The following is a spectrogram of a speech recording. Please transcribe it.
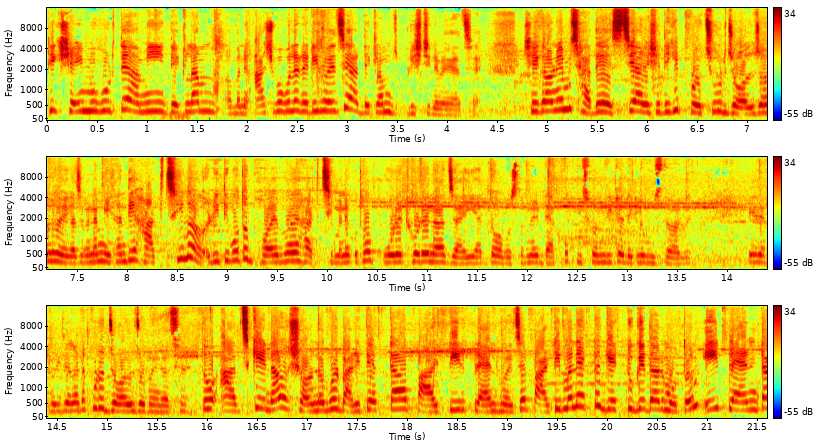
ঠিক সেই মুহূর্তে আমি দেখলাম মানে আসব বলে রেডি হয়েছে আর দেখলাম বৃষ্টি নেমে গেছে। সেই কারণে আমি ছাদে এসেছি আর এসে দেখি প্রচুর জল জল হয়ে গেছে। মানে আমি এখান দিয়ে হাঁটছি না রীতিমতো ভয়ে ভয়ে হাঁটছি। মানে কোথাও পড়ে ঠরে না যাই এত অবস্থা। মানে দেখো পিছন দিকটা দেখলে বুঝতে পারবে। এই দেখো, এই জায়গাটা পুরো জল জমে গেছে। তো আজকে না, স্বর্ণভর বাড়িতে একটা পার্টির প্ল্যান হয়েছে। পার্টি মানে একটা গেট টুগেদার মতন। এই প্ল্যানটা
